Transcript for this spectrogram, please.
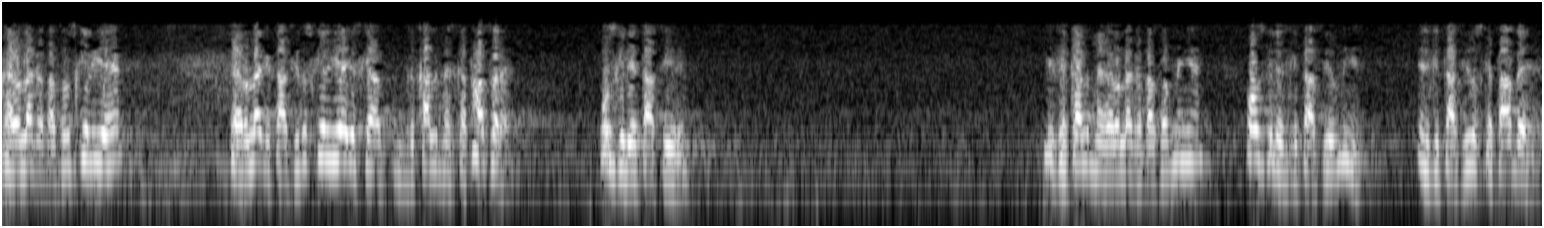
غیر اللہ کا تاثر اس کے لیے ہے۔ غیر اللہ کی تاثیر اس کے لیے جس کے قلب میں اس کا تاثر ہے۔ اس کے لیے تاثیر ہے۔ جس کے قلب میں غیر اللہ کا تاثر نہیں ہے اور اس کے لیے اس کی تاثیر نہیں ہے۔ اس کی تاثیر اس کے تابع ہے۔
